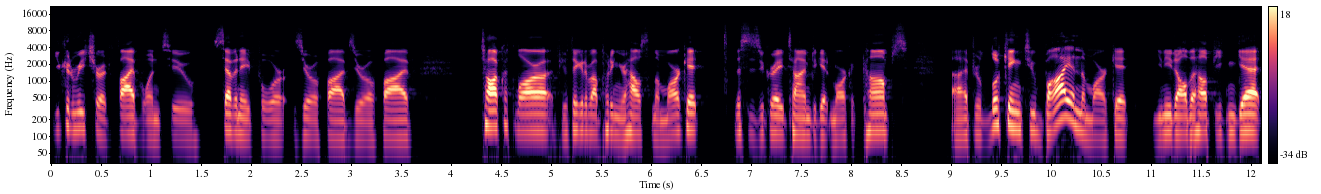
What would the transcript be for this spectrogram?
You can reach her at 512 784 0505. Talk with Laura. If you're thinking about putting your house on the market, this is a great time to get market comps. Uh, if you're looking to buy in the market, you need all the help you can get.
